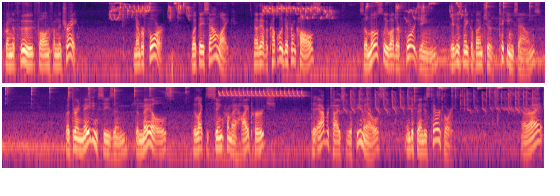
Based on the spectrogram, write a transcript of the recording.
from the food fallen from the tray. Number four, what they sound like. Now they have a couple of different calls. So mostly while they're foraging, they just make a bunch of ticking sounds. But during mating season, the males, they like to sing from a high perch to advertise to the females and defend his territory. All right?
